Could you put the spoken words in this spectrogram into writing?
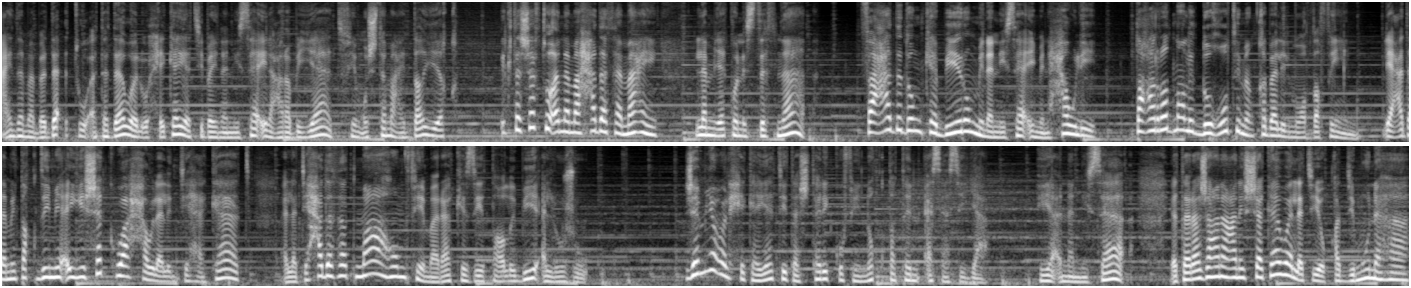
عندما بدأت أتداول حكاية بين النساء العربيات في مجتمع الضيق اكتشفت أن ما حدث معي لم يكن استثناء. فعدد كبير من النساء من حولي تعرضن للضغوط من قبل الموظفين لعدم تقديم أي شكوى حول الانتهاكات التي حدثت معهم في مراكز طالبي اللجوء. جميع الحكايات تشترك في نقطة أساسية هي أن النساء يتراجعن عن الشكاوى التي يقدمونها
